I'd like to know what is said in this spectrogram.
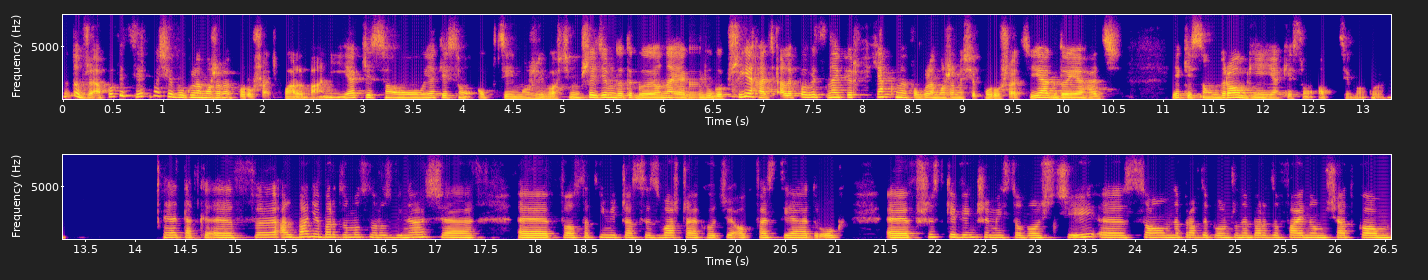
No dobrze, a powiedz, jak my się w ogóle możemy poruszać po Albanii? Jakie są, jakie są opcje i możliwości? My przejdziemy do tego, na jak długo przyjechać, ale powiedz najpierw, jak my w ogóle możemy się poruszać? Jak dojechać Jakie są drogi, jakie są opcje w ogóle? E, tak, e, w Albania bardzo mocno rozwinęła się e, w ostatnimi czasy, zwłaszcza jak chodzi o kwestie dróg. Wszystkie większe miejscowości są naprawdę połączone bardzo fajną siatką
